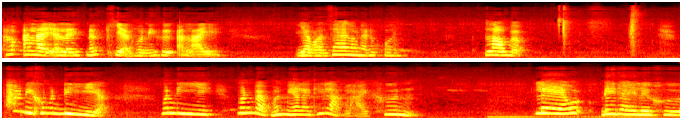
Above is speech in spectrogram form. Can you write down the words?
เอาอะไรอะไรนักเขียนคนนี้คืออะไร อย่าหวันไส้เรานะทุกคน เราแบบ ภาคนี้คือมันดีอะ มันดีมันแบบมันมีอะไรที่หลากหลายขึ้น แล้วใด ๆ เลยคือ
